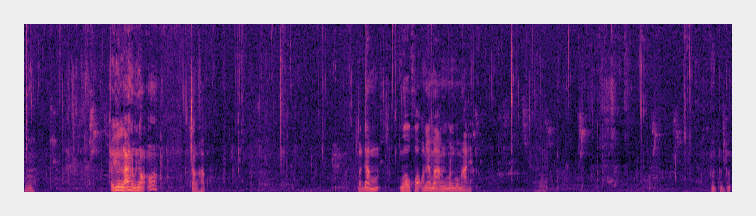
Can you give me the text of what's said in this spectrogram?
อืมเจ้าที่หลายขน้องอ๋อจังครับบัดำเมื่อเอาขวบอันเนี้ยมา มันมันบ่มาเด้หยุดหยุดหยุด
